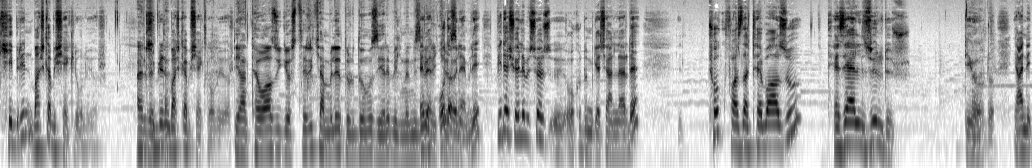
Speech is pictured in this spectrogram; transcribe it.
kibrin başka bir şekli oluyor. Elbette. Kibrin başka bir şekli oluyor. Yani tevazu gösterirken bile durduğumuz yeri bilmemiz evet, gerekiyor. Evet o da önemli. Bir de şöyle bir söz e, okudum geçenlerde. Çok fazla tevazu tezelzüldür diyordu. Evet. Yani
